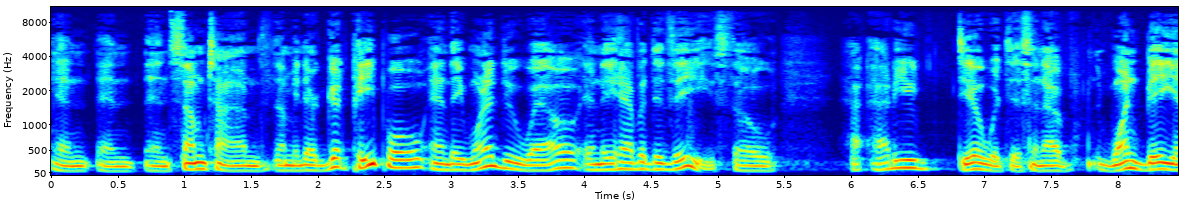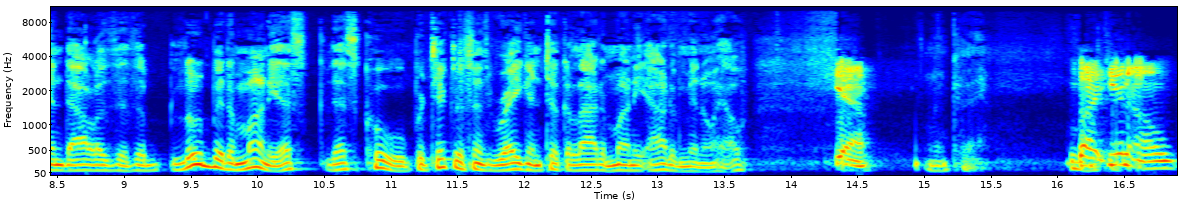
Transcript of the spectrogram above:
and and and sometimes, I mean, they're good people and they want to do well, and they have a disease. So, how, how do you deal with this? And I've, one billion dollars is a little bit of money. That's that's cool, particularly since Reagan took a lot of money out of mental health. Yeah. Okay. But you know,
